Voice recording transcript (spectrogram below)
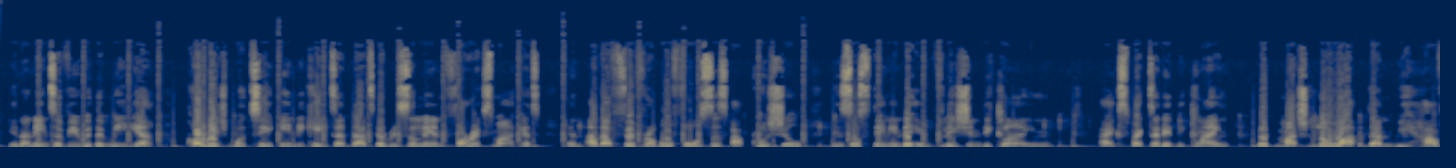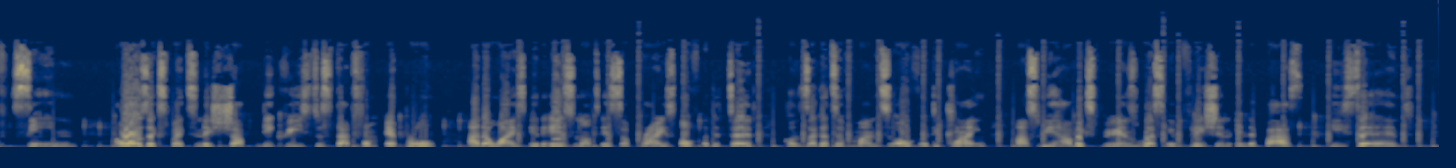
In an interview with the media, Courage Bote indicated that a resilient forex market and other favorable forces are crucial in sustaining the inflation decline. I expected a decline, but much lower than we have seen. I was expecting a sharp decrease to start from April, otherwise, it is not a surprise of the third consecutive months of decline as we have experienced worse inflation in the past, he said.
